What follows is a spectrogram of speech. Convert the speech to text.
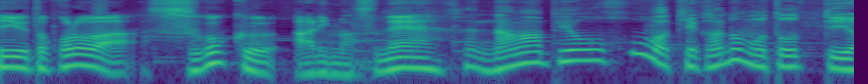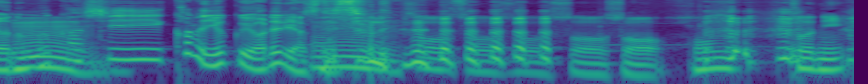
っっていうところはすごくありますね。生病法は怪我のもとっていうあのうん昔からよく言われるやつですよね。うんそうそうそうそうそう本当にだ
